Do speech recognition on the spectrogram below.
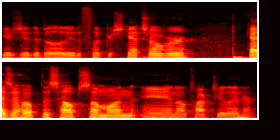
gives you the ability to flip your sketch over. Guys, I hope this helps someone and I'll talk to you later.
